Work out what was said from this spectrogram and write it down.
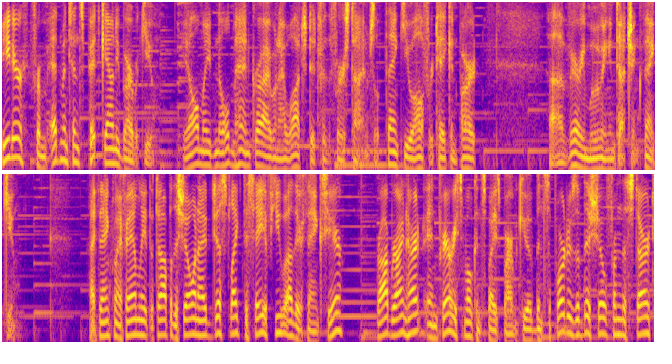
Peter from Edmonton's Pitt County Barbecue. You all made an old man cry when I watched it for the first time, so thank you all for taking part. Uh, very moving and touching. Thank you. I thanked my family at the top of the show, and I'd just like to say a few other thanks here. Rob Reinhardt and Prairie Smoke and Spice Barbecue have been supporters of this show from the start.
